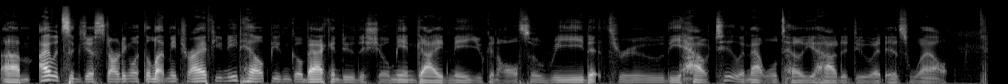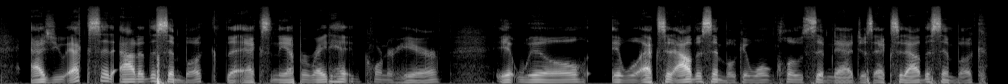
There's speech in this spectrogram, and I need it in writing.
Um, I would suggest starting with the let me try. If you need help you can go back and do the show me and guide me. You can also read read through the how-to and that will tell you how to do it as well. As you exit out of the SIMbook, the X in the upper right hand corner here, it will it will exit out of the SIMbook. It won't close SIMnet, just exit out of the SIMbook.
